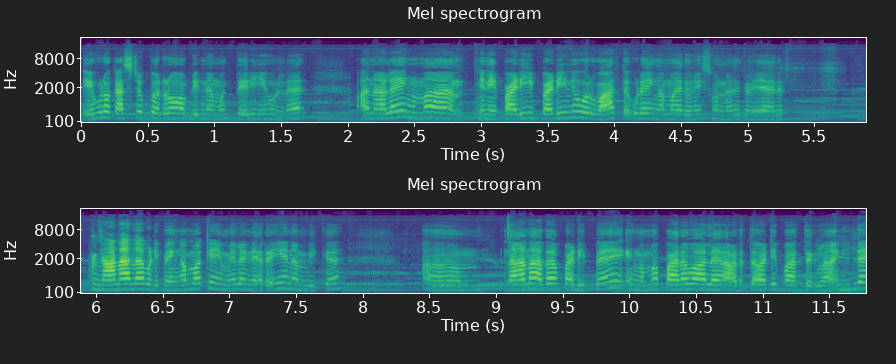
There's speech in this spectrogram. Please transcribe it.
எவ்வளோ கஷ்டப்படுறோம் அப்படின்னு நமக்கு தெரியும்ல. அதனால எங்கள் அம்மா என்னை படி படின்னு ஒரு வார்த்தை கூட எங்கள் அம்மா எதுவுமே சொன்னது கிடையாது. நானாக தான் படிப்பேன். எங்கள் அம்மாவுக்கு என் மேலே நிறைய நம்பிக்கை. நானாக தான் படிப்பேன். எங்கள் அம்மா பரவாயில்ல அடுத்த வாட்டி பார்த்துக்கலாம். இல்லை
